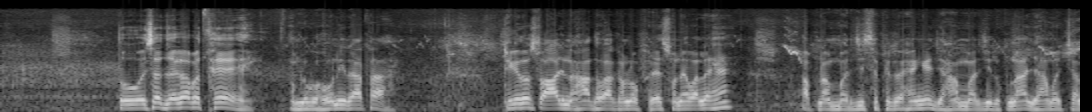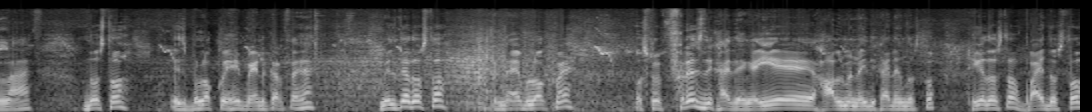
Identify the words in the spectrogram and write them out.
तो ऐसा जगह पर थे। हम लोग हो नहीं रहा था। ठीक है दोस्तों, आज नहा धोवा के हम लोग फ्रेश होने वाले हैं। अपना मर्ज़ी से फिर रहेंगे। जहाँ मर्ज़ी रुकना है, जहाँ मर्ज़ी चलना है। दोस्तों, इस ब्लॉग को यहीं बैंड करते हैं। मिलते हैं दोस्तों नए ब्लॉग में। उसमें फ्रेश दिखाई देंगे। ये हाल में नहीं दिखाई देंगे दोस्तों। ठीक है दोस्तों, बाय दोस्तों।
